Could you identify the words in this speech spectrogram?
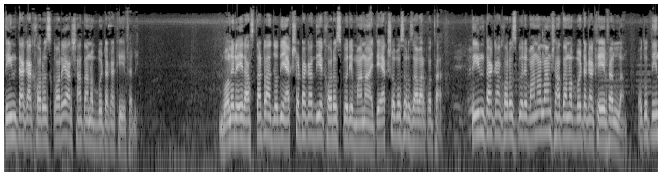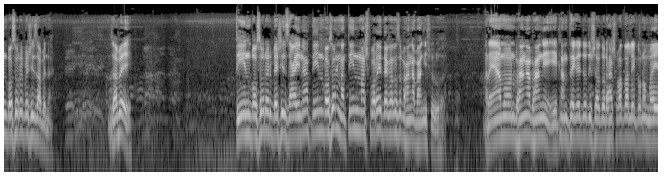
তিন টাকা খরচ করে আর সাতানব্বই টাকা খেয়ে ফেলে। বলেন, এই রাস্তাটা যদি একশো টাকা দিয়ে খরচ করে বানায়, তো একশো বছর যাওয়ার কথা। তিন টাকা খরচ করে বানালাম, সাতানব্বই টাকা খেয়ে ফেললাম। ও তো তিন বছরের বেশি যাবে না। যাবে? তিন বছরের বেশি যায় না, তিন বছর না, তিন মাস পরে দেখা যাচ্ছে ভাঙা ভাঙি শুরু হয়। আর এমন ভাঙা ভাঙে, এখান থেকে যদি সদর হাসপাতালে কোনো মেয়ে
